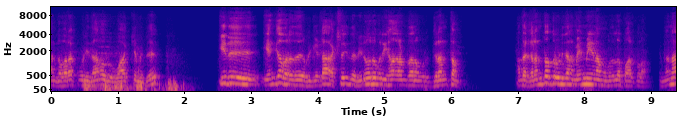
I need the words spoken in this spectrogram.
அங்க வரக்கூடியதான ஒரு வாக்கியம் இது. இது எங்க வருது அப்படின்னு கேட்டா ஆக்சுவலி இந்த விரோத பரிகாரம் தான ஒரு கிரந்தம். அந்த கிரந்தத்தோடைய மேன்மையை நம்ம முதல்ல பார்க்கலாம். என்னன்னா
